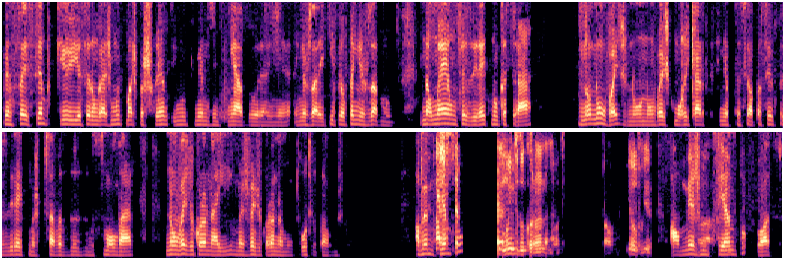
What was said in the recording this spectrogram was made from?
Pensei sempre que ia ser um gajo muito mais pachorrento e muito menos empenhado em, em ajudar a equipa. Ele tem ajudado muito. Não é um defesa direito, nunca será. Não, não vejo, não, não vejo como o Ricardo que tinha potencial para ser defesa direito, mas precisava de, de se moldar. Não vejo o Corona aí, mas vejo o Corona muito útil para algumas coisas. Ao mesmo Acho tempo, É muito do Corona, não. Eu lido. ao mesmo tempo, posso,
